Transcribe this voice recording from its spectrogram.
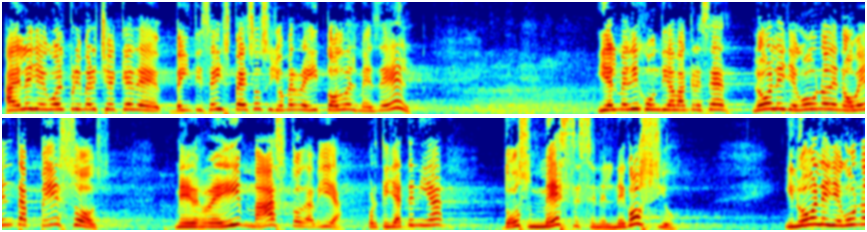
A él le llegó el primer cheque de 26 pesos y yo me reí todo el mes de él. Y él me dijo, un día va a crecer. Luego le llegó uno de 90 pesos. Me reí más todavía, porque ya tenía dos meses en el negocio. Y luego le llegó uno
